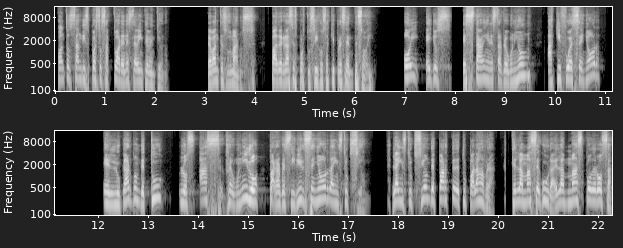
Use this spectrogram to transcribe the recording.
¿Cuántos están dispuestos a actuar en este 2021? Levante sus manos. Padre, gracias por tus hijos aquí presentes hoy. Hoy ellos están en esta reunión. Aquí fue, Señor, el lugar donde tú los has reunido para recibir, Señor, la instrucción. La instrucción de parte de tu palabra, que es la más segura, es la más poderosa,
